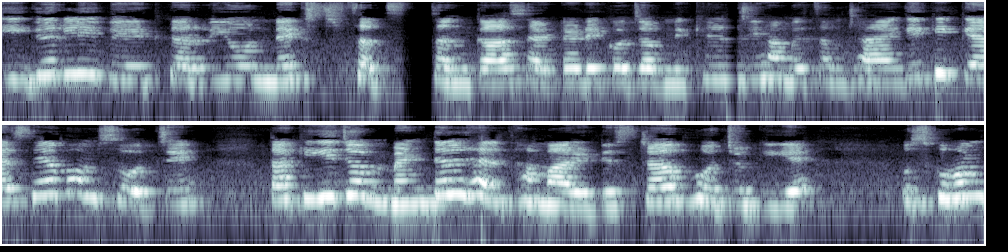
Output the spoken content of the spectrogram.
ईगरली वेट कर रही हूँ नेक्स्ट सत्संग का सैटरडे को जब निखिल जी हमें समझाएँगे कि कैसे अब हम सोचें ताकि ये जो मेंटल हेल्थ हमारी डिस्टर्ब हो चुकी है, उसको हम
